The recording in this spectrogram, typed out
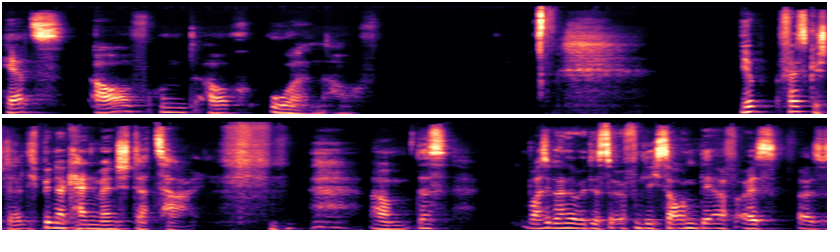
Herz auf und auch Ohren auf. Ich habe festgestellt, ich bin ja kein Mensch der Zahlen. Ähm, das weiß ich gar nicht, ob ich das so öffentlich sagen darf, als, als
